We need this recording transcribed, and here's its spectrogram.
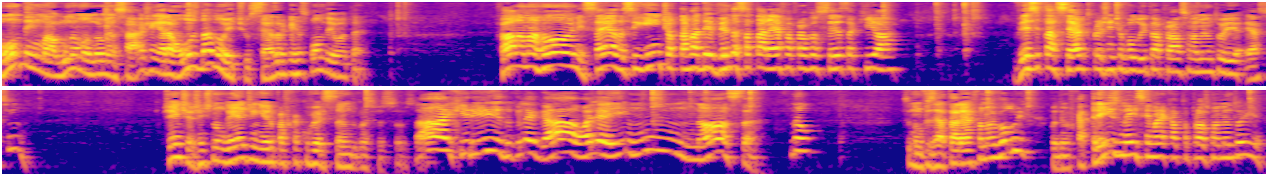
Ontem uma aluna mandou mensagem, era 11 da noite, o César que respondeu até. Fala Marrone, César, seguinte, eu tava devendo essa tarefa para vocês aqui, ó. Vê se tá certo pra gente evoluir para a próxima mentoria. É assim. Gente, a gente não ganha dinheiro para ficar conversando com as pessoas. Ai, querido, que legal, olha aí, hum, nossa. Não. Se não fizer a tarefa, não evolui. Podemos ficar três meses sem marcar a próxima mentoria.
